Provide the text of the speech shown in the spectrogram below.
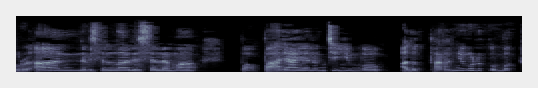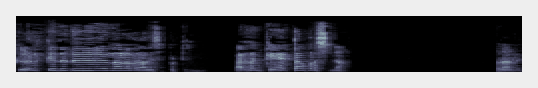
ഖുർആൻ നബി അലൈഹി വസല്ലമ പാരായണം ചെയ്യുമ്പോൾ അത് പറഞ്ഞു കൊടുക്കുമ്പോൾ കേൾക്കരുത് എന്നാണ് അവർ ആവശ്യപ്പെട്ടിരുന്നത്. കാരണം കേട്ടാ പ്രശ്ന. അതാണ്.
